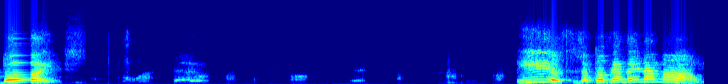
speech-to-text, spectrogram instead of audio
Dois. Isso, já estou vendo aí na mão.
